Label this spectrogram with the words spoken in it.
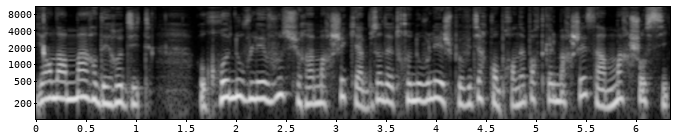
Il y en a marre des redites. Renouvelez-vous sur un marché qui a besoin d'être renouvelé. Je peux vous dire qu'on prend n'importe quel marché, ça marche aussi.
